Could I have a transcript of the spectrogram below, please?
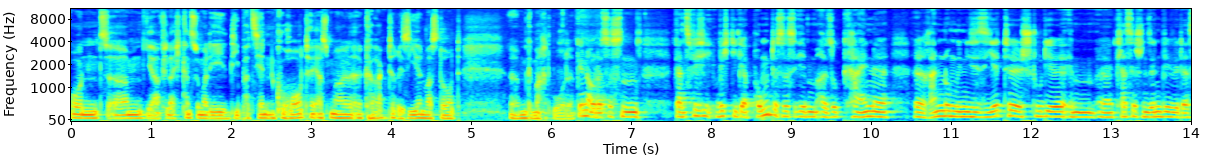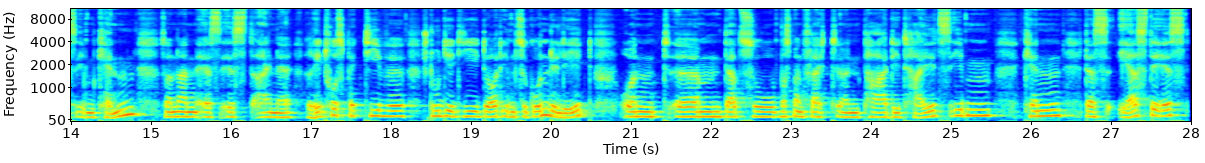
Und ähm, ja, vielleicht kannst du mal die, die Patientenkohorte erstmal äh, charakterisieren, was dort ähm, gemacht wurde. Genau, das ist ein ganz wichtiger Punkt. Es ist eben also keine äh, randomisierte Studie im äh, klassischen Sinn, wie wir das eben kennen, sondern es ist eine retrospektive Studie, die dort eben zugrunde liegt. Und ähm, dazu muss man vielleicht ein paar Details eben kennen. Das erste ist,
